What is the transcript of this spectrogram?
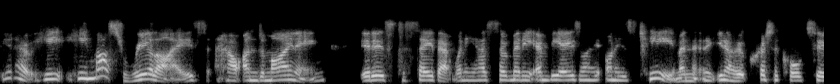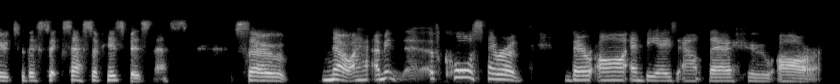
you know he he must realize how undermining it is to say that when he has so many MBAs on, on his team and you know critical to to the success of his business. So no, I, I mean, of course there are there are MBAs out there who are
